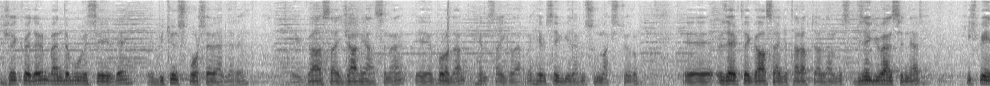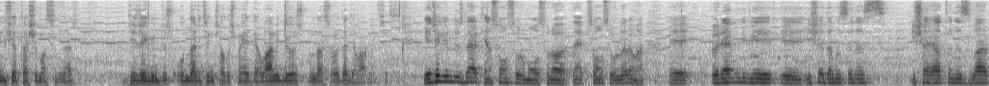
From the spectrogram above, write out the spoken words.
Teşekkür ederim. Ben de bu vesileyle e, bütün spor severlere, e, Galatasaray camiasına e, buradan hem saygılarımı hem sevgilerimi sunmak istiyorum. Özellikle Galatasaraylı taraftarlarımız bize güvensinler, hiçbir endişe taşımasınlar. Gece gündüz onlar için çalışmaya devam ediyoruz. Bundan sonra da devam edeceğiz. Gece gündüz derken son sorum olsun hep son sorular ama e, önemli bir e, iş adamısınız. İş hayatınız var,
